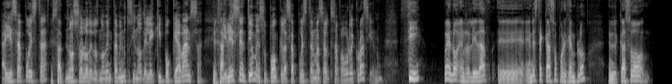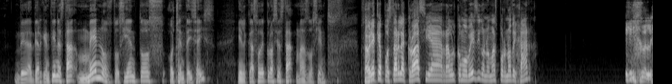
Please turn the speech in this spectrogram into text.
Ahí esa apuesta, no solo de los 90 minutos, sino del equipo que avanza. Y en ese sentido me supongo que las apuestas están más altas a favor de Croacia, ¿no? Sí, bueno, en realidad, eh, en este caso, por ejemplo, en el caso de, Argentina está menos 286 y en el caso de Croacia está más 200. Pues habría que apostarle a Croacia, Raúl, ¿cómo ves? Digo, nomás por no dejar. Híjole,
